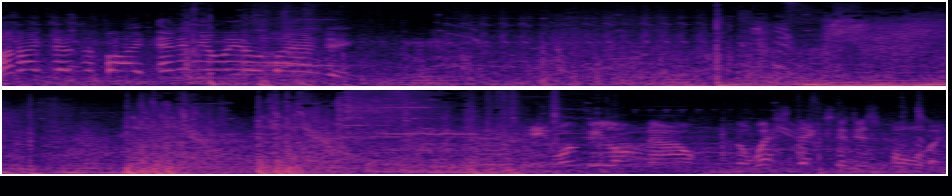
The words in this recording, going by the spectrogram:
Unidentified enemy leader landing. It won't be long now. The west exit is falling.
